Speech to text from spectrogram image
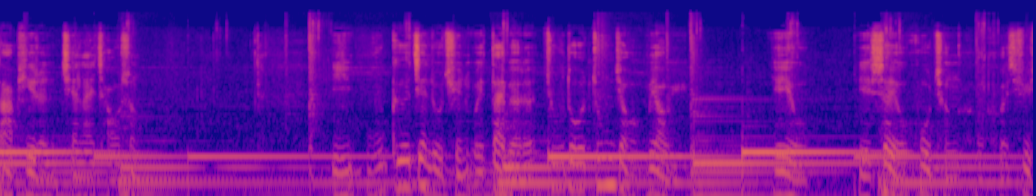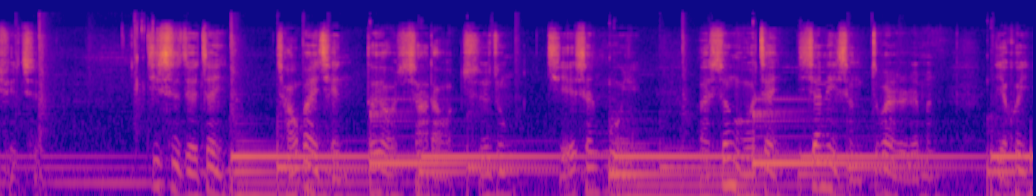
大批人前来朝圣。哥建筑群为代表的诸多宗教庙宇，也有也设有护城河和蓄水池。祭祀者在朝拜前都要下到池中洁身沐浴，而生活在暹粒省之外的人们，也会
